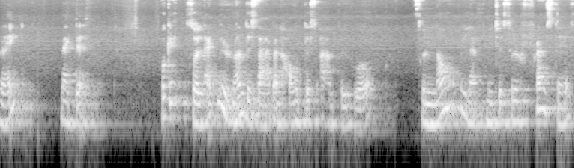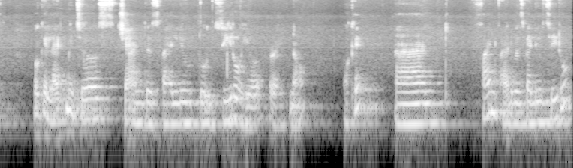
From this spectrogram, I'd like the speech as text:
Right? Like this. Okay so let me run this app and how this app will work. So now let me just refresh this. Okay let me just change this value to 0 here right now. Okay and find firebase value 0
